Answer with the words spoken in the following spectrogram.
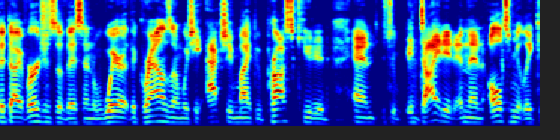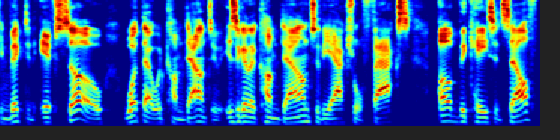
the divergence of this and where the grounds on which he actually might be prosecuted and indicted and then ultimately convicted. If so, what that would come down to is it going to come down to the actual facts of the case itself,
